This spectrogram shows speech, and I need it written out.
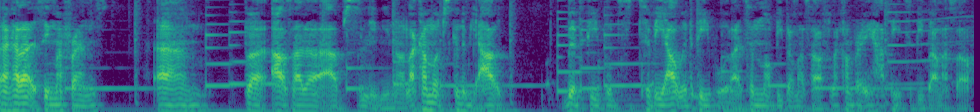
Like I like to see my friends. Um, but outside of that, absolutely not. Like I'm not just gonna be out with people to be out with people, like to not be by myself. Like I'm very happy to be by myself.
